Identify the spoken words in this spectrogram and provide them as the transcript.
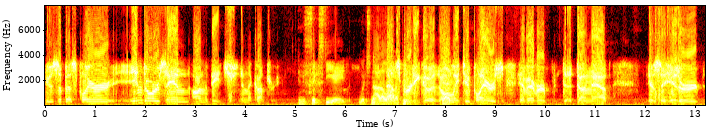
He was the best player indoors and on the beach in the country. in '68, which not a lot That's of people. pretty good. That- Only two players have ever d- done that. Is a hitter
